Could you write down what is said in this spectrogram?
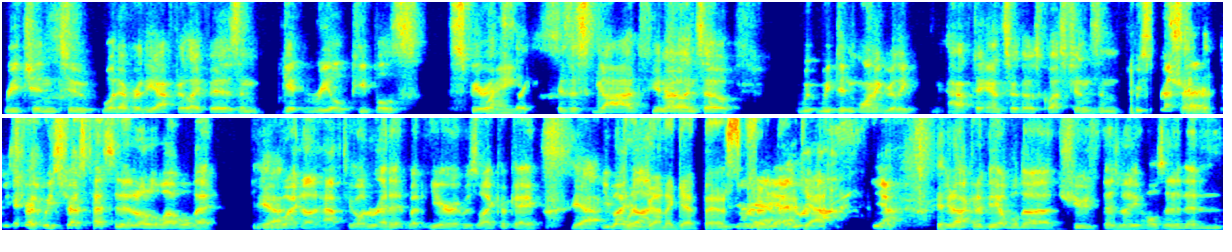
reach into whatever the afterlife is and get real people's spirits Right. like is this god you know Right. and so we, we didn't want to really have to answer those questions and we stress Sure. we, stress, we stress tested it on a level that Yeah. you might not have to on reddit but here it was like okay yeah. you might We're not gonna get this. You're- feedback. yeah, Yeah, you're not- yeah. You're not going to be able to shoot as many holes in it. And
